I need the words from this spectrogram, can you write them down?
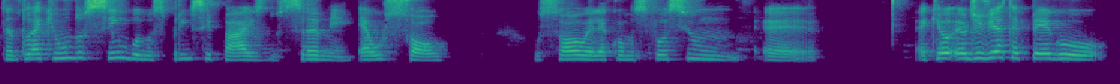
Tanto é que um dos símbolos principais do Sami é o sol. O sol ele é como se fosse um. É, é que eu, eu devia ter pego.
